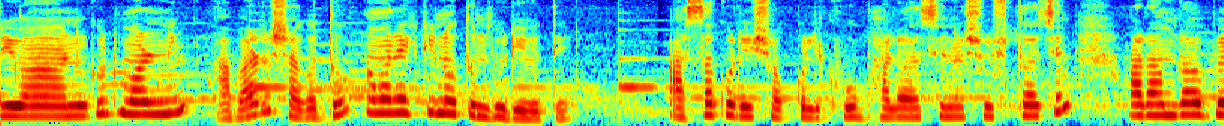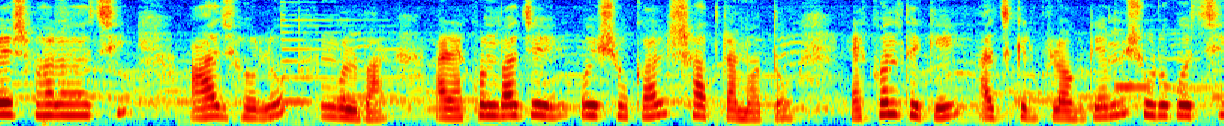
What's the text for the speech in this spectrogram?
এভরিওয়ান, গুড মর্নিং। আবার স্বাগত আমার একটি নতুন ভিডিওতে। আশা করি সকলে খুব ভালো আছেন আর সুস্থ আছেন, আর আমরাও বেশ ভালো আছি। আজ হলো মঙ্গলবার, আর এখন বাজে ওই সকাল সাতটা মতো। এখন থেকেই আজকের ব্লগটি আমি শুরু করছি।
